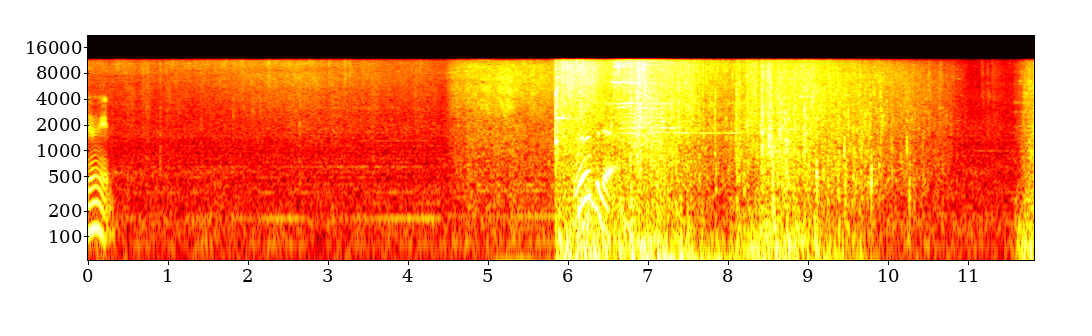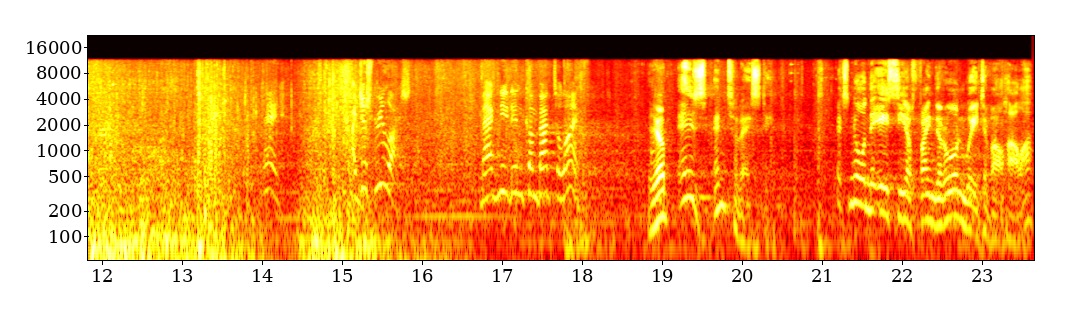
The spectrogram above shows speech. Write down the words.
جميل ابلع Hey, I just realized. Magni didn't come back to life. يب Is interesting. It's known the Aesir find their own way to Valhalla.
